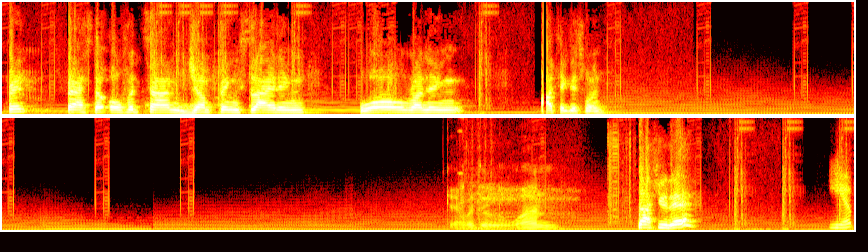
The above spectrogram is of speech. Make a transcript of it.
Sprint faster over time, jumping, sliding, wall running. I'll take this one. Okay, we'll do one. Josh, you there? Yep.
